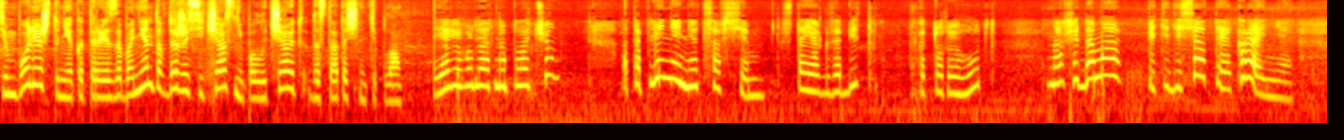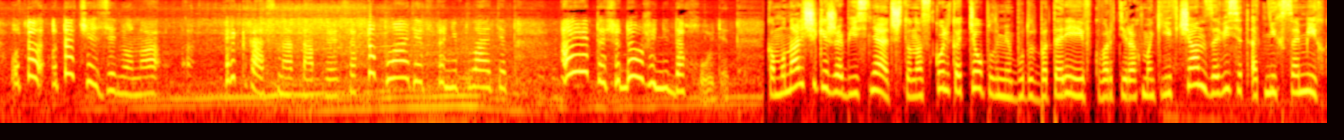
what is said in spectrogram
Тем более, что некоторые из абонентов даже сейчас не получают достаточно тепла. Я регулярно плачу. Отопления нет совсем. Стояк забит, который год. Наши дома 50-е крайние. Вот, вот та часть зеленая прекрасно отапливается. Кто платит, кто не платит. А это сюда уже не доходит. Коммунальщики же объясняют, что насколько теплыми будут батареи в квартирах макиевчан, зависит от них самих,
